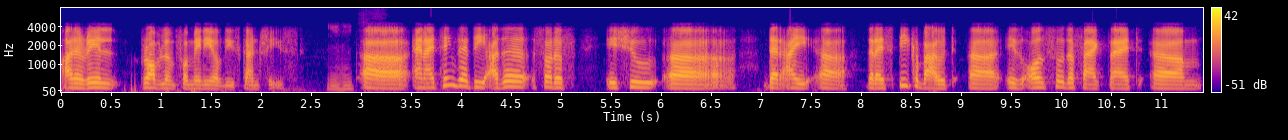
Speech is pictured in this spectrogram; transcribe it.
are a real problem for many of these countries. Mm-hmm. Uh, and I think that the other sort of issue uh, that I uh, that I speak about uh, is also the fact that um,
